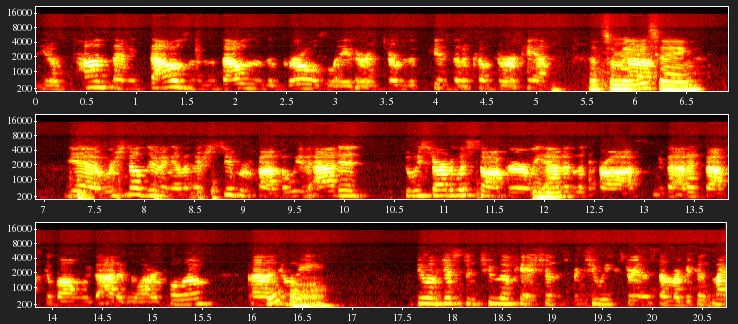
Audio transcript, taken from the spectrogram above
you know, tons. I mean, thousands and thousands of girls later in terms of kids that have come through our camp. That's amazing. Yeah, we're still doing them, and they're super fun. But we've added. So we started with soccer. We Mhm. added lacrosse. We've added basketball. And we've added water polo. Uh, cool. Do them just in two locations for two weeks during the summer because my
